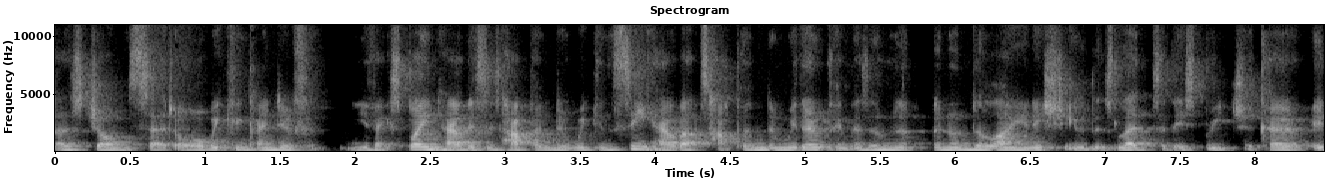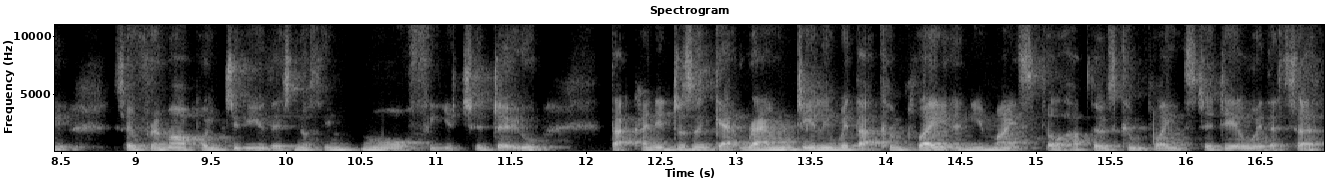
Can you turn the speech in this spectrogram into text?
as john said or oh, we can kind of you've explained how this has happened and we can see how that's happened and we don't think there's an, an underlying issue that's led to this breach occurring so from our point of view there's nothing more for you to do that kind of doesn't get round dealing with that complaint and you might still have those complaints to deal with at a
